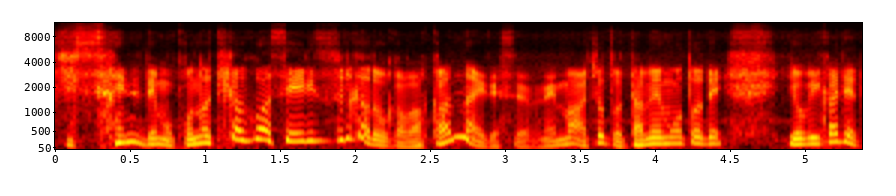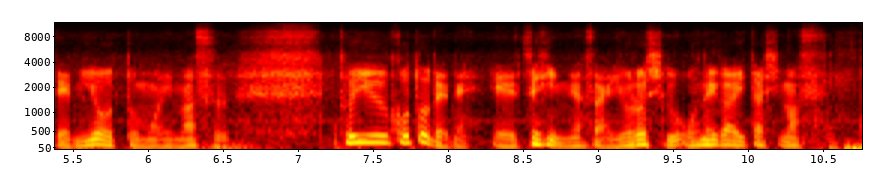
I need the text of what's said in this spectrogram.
実際にでもこの企画は成立するかどうか分かんないですよね。まあ、ちょっとダメ元で呼びかけてみようと思います。ということでね、えー、ぜひ皆さんよろしくお願いいたします。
